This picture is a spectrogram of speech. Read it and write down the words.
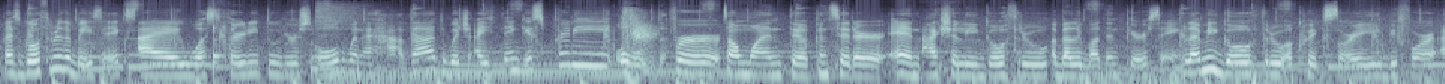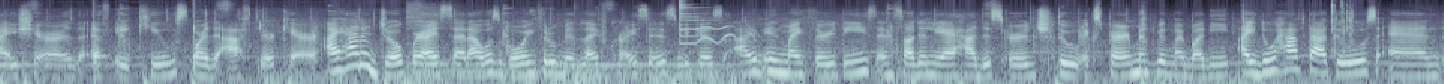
Let's go through the basics. I was 32 years old when I had that, which I think is pretty old for someone to consider and actually go through a belly button piercing. Let me go through a quick story before I share the FAQs or the aftercare. I had a joke where I said I was going through midlife crisis because I'm in my 30s and suddenly I had this urge to experiment with my body. I do have tattoos and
